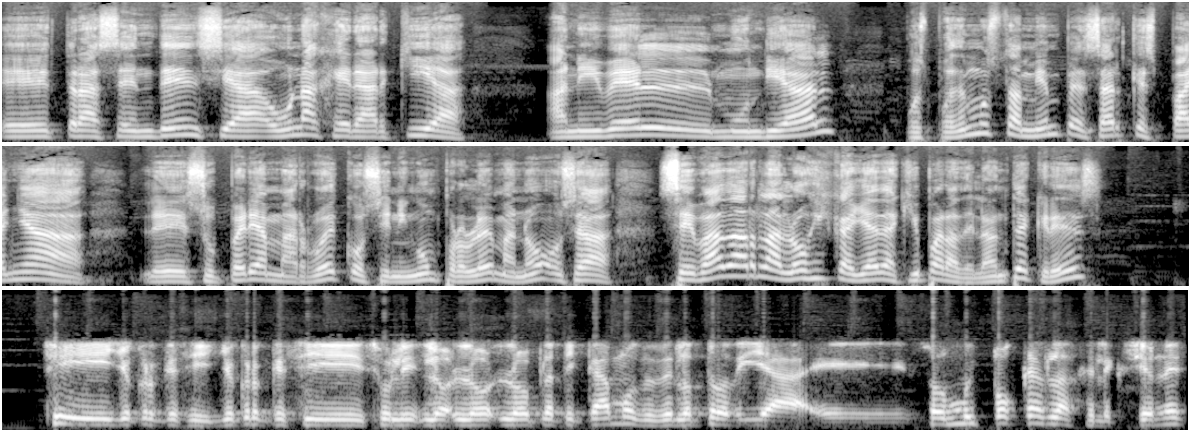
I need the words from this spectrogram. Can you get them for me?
eh, trascendencia, una jerarquía a nivel mundial, pues podemos también pensar que España le supere a Marruecos sin ningún problema, ¿no? O sea, ¿se va a dar la lógica ya de aquí para adelante, crees? Sí, yo creo que sí, yo creo que sí, Zuli. Lo, lo, platicamos desde el otro día. eh, son muy pocas las selecciones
